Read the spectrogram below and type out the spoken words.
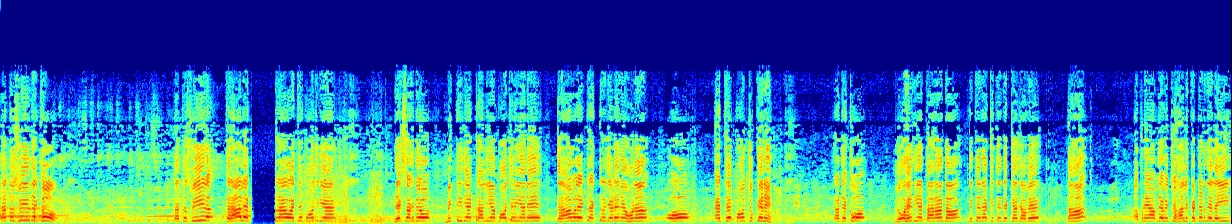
ਤਾਂ ਤਸਵੀਰ ਦੇਖੋ। ਤਾਂ ਤਸਵੀਰ ਕਰਾ ਲੈ ਉਹ ਇੱਥੇ ਪਹੁੰਚ ਗਿਆ ਹੈ। ਦੇਖ ਸਕਦੇ ਹੋ, ਮਿੱਟੀ ਦੀਆਂ ਟਰਾਲੀਆਂ ਪਹੁੰਚ ਰਹੀਆਂ ਨੇ। ਕਰਾ ਵਾਲੇ ਟਰੈਕਟਰ ਜਿਹੜੇ ਨੇ ਹੁਣ, ਉਹ ਇੱਥੇ ਪਹੁੰਚ ਚੁੱਕੇ ਨੇ। ਤਾਂ ਦੇਖੋ, ਲੋਹੇ ਦੀਆਂ ਤਾਰਾਂ ਦਾ ਕਿਤੇ ਨਾ ਕਿਤੇ ਦੇਖਿਆ ਜਾਵੇ, ਤਾਂ ਆਪਣੇ ਆਪ ਦੇ ਵਿੱਚ ਹੱਲ ਕੱਢਣ ਦੇ ਲਈ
